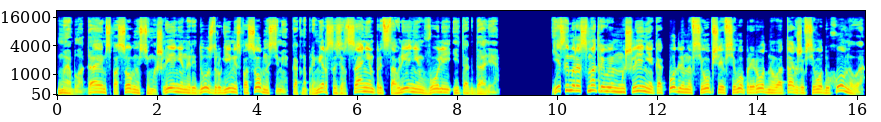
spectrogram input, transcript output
Мы обладаем способностью мышления наряду с другими способностями, как, например, созерцанием, представлением, волей и так далее. Если мы рассматриваем мышление как подлинно всеобщее всего природного, а также всего духовного,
